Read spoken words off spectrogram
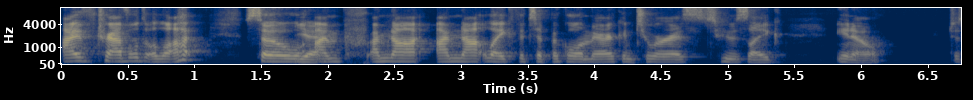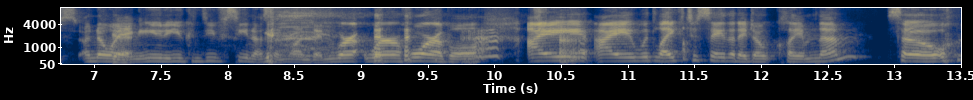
I've traveled a lot, so Yeah. I'm I'm not I'm not like the typical American tourist who's like you know just annoying. You know, you can you've seen us in London. We're we're horrible. I I would like to say that I don't claim them. So,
